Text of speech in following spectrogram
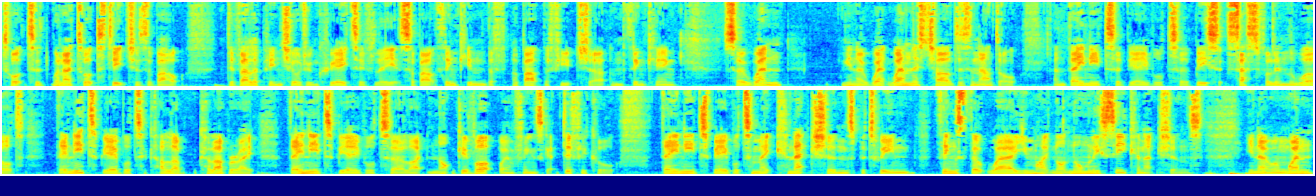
talk to when I talk to teachers about developing children creatively. It's about thinking the, about the future and thinking. So when you know when when this child is an adult and they need to be able to be successful in the world, they need to be able to collab- collaborate. They need to be able to like not give up when things get difficult they need to be able to make connections between things that where you might not normally see connections. You know and when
